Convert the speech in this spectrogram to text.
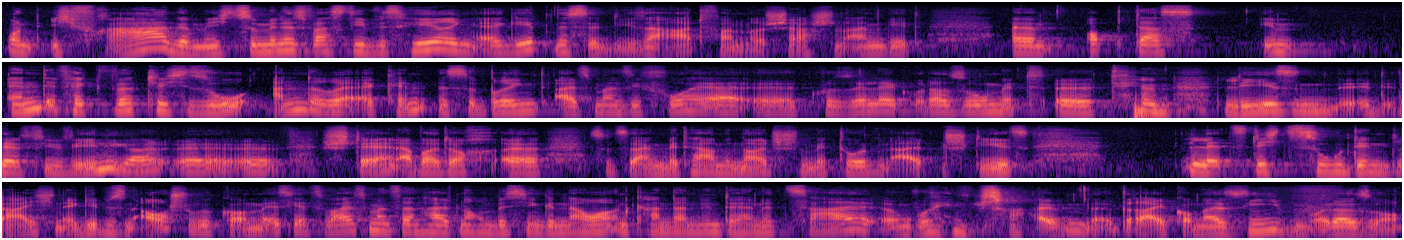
Und ich frage mich, zumindest was die bisherigen Ergebnisse dieser Art von Recherchen angeht, ähm, ob das im Endeffekt wirklich so andere Erkenntnisse bringt, als man sie vorher äh, Koselleck oder so mit äh, dem Lesen äh, der viel weniger äh, Stellen, aber doch äh, sozusagen mit hermeneutischen Methoden alten Stils letztlich zu den gleichen Ergebnissen auch schon gekommen ist. Jetzt weiß man es dann halt noch ein bisschen genauer und kann dann hinterher eine Zahl irgendwo hinschreiben, 3,7 ne, oder so.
